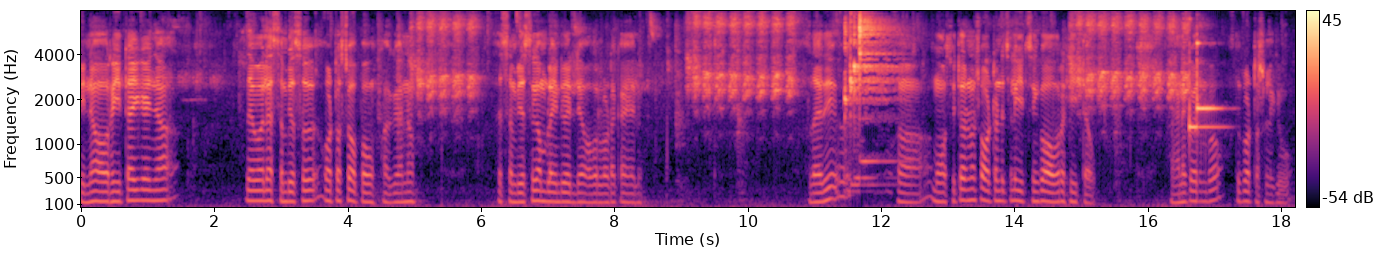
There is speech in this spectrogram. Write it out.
പിന്നെ ഓവർ ഹീറ്റ് ആയി കഴിഞ്ഞാൽ ഇതേപോലെ S M B S auto stop ആവും. അത് കാരണം S M B S complaint വരില്ല ഓവർലോഡൊക്കെ ആയാലും. അതായത് മോസ്ഫിറ്റ് പറഞ്ഞാൽ ഷോർട്ട് ഉണ്ടെച്ചാൽ ഹീറ്റ് സിങ്ക് ഓവർ ഹീറ്റ് ആവും. അങ്ങനെയൊക്കെ വരുമ്പോൾ ഇത് പ്രൊട്ടക്ഷനിലേക്ക് പോകും.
